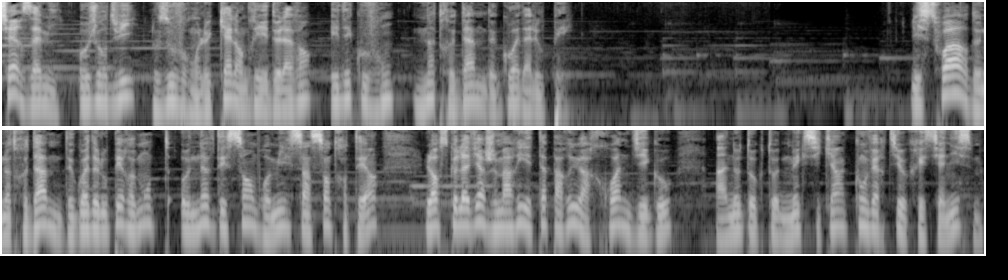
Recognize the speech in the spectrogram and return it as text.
Chers amis, aujourd'hui nous ouvrons le calendrier de l'Avent et découvrons Notre-Dame de Guadalupe. L'histoire de Notre-Dame de Guadalupe remonte au 9 décembre 1531 lorsque la Vierge Marie est apparue à Juan Diego, un autochtone mexicain converti au christianisme,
